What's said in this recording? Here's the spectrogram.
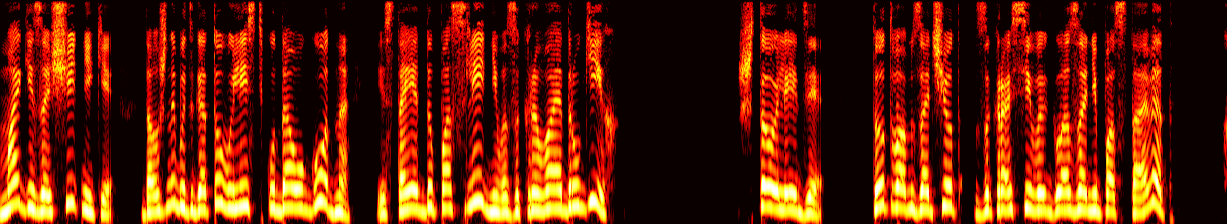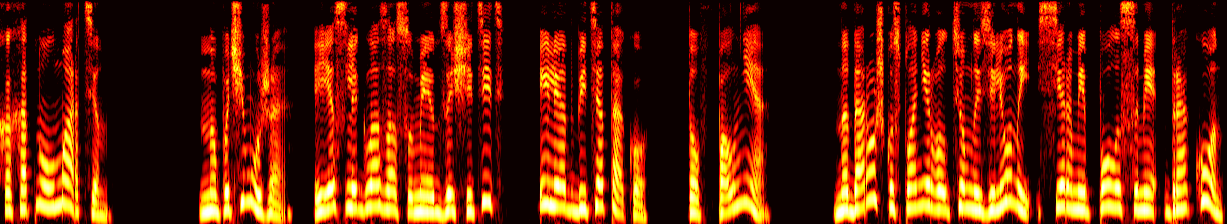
Маги-защитники должны быть готовы лезть куда угодно и стоять до последнего, закрывая других. «Что, леди, тут вам зачет за красивые глаза не поставят?» — хохотнул Мартин. «Ну почему же? Если глаза сумеют защитить или отбить атаку, то вполне». На дорожку спланировал темно-зеленый с серыми полосами дракон,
